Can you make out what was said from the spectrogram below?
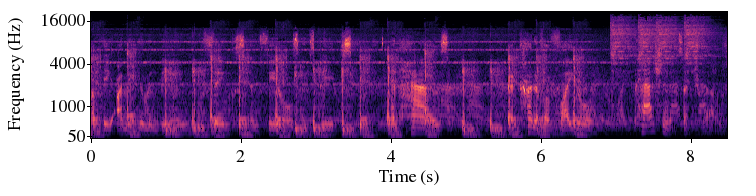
of the I'm a human being who thinks and feels and speaks and has a kind of a vital, passionate sexuality.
